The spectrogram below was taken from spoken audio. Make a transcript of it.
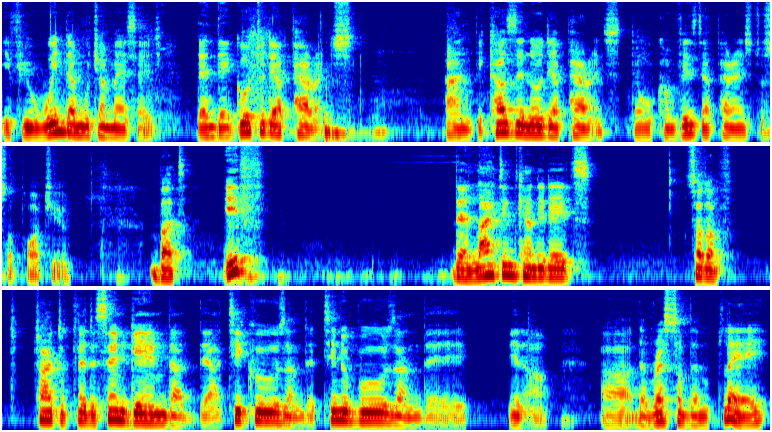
If you win them with your message, then they go to their parents. And because they know their parents, they will convince their parents to support you. But if the enlightened candidates sort of try to play the same game that the Atikus and the Tinubus and the, you know, uh, the rest of them play,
